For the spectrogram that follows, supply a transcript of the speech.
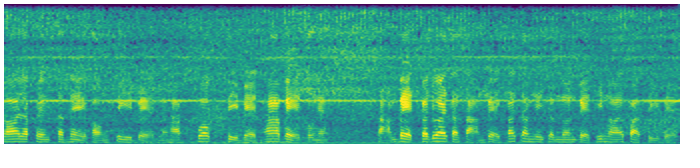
ก็จะเป็นเสน่ห์ของ4เบสนะครับ พวก4เบส5เบสพวกนี้3เบสก็ด้วยแต่3เบสก็จะมีจำนวนเบสที่น้อยกว่า4เบส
